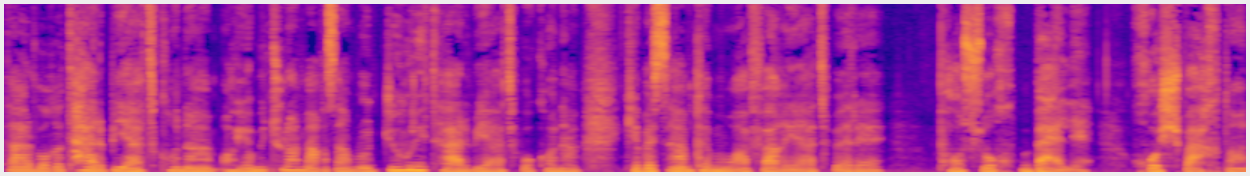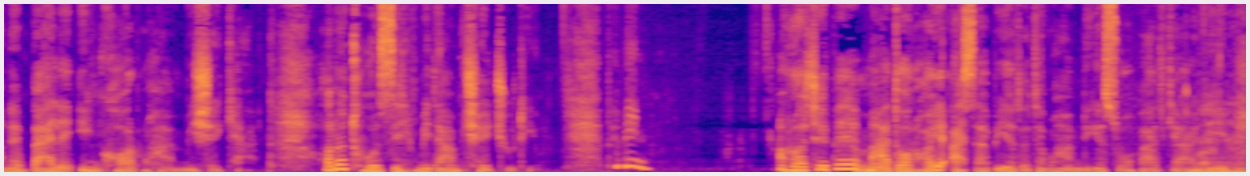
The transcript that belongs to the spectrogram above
در واقع تربیت کنم؟ آیا می‌تونم مغزم رو جوری تربیت بکنم که به سمت موفقیت بره؟ پاسخ بله خوشبختانه بله این کار رو هم میشه کرد. حالا توضیح میدم چه جوری. ببین راجع به مدارهای عصبی یادت با هم دیگه صحبت کردیم. بله.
